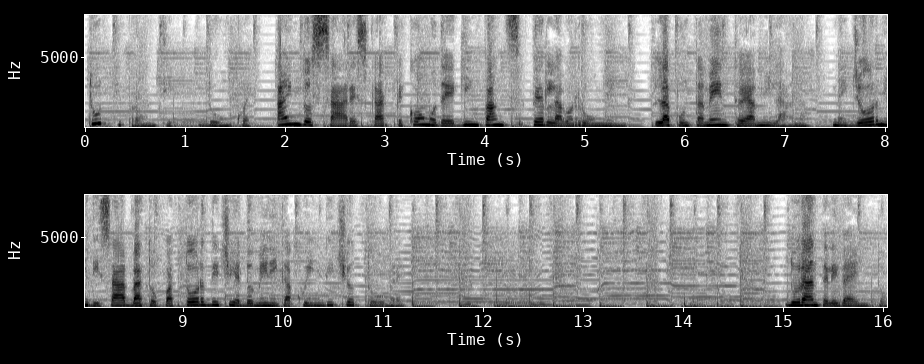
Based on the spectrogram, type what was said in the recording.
Tutti pronti, dunque, a indossare scarpe comode e gimpants per la running L'appuntamento è a Milano, nei giorni di sabato 14 e domenica 15 ottobre. Durante l'evento,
